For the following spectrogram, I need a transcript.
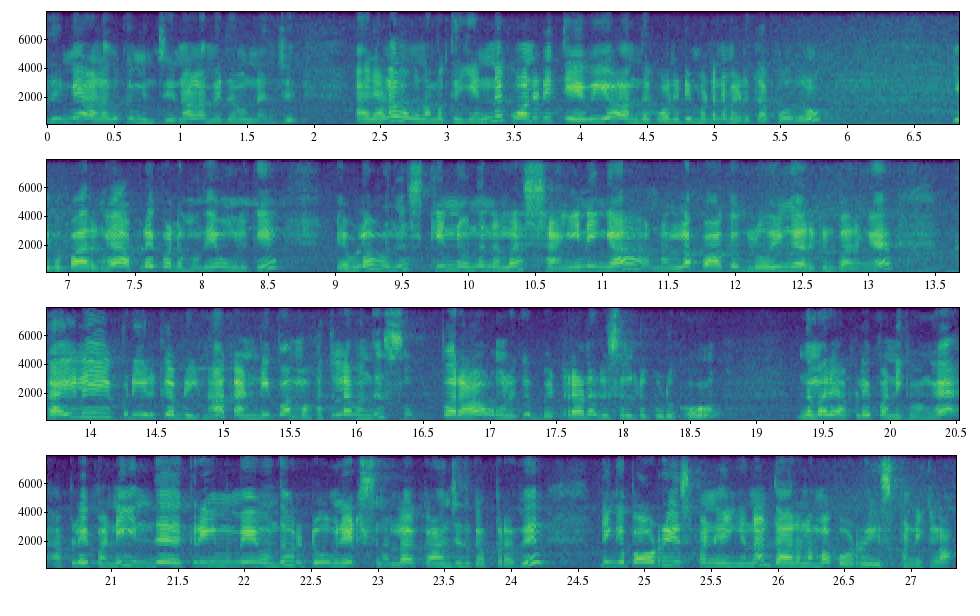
எதுவுமே அளவுக்கு மிஞ்சினால் அமிர்தமும் நஞ்சு. அதனால் அவங்க நமக்கு என்ன குவான்டிட்டி தேவையோ அந்த குவாண்டிட்டி மட்டும் நம்ம எடுத்தால் போதும். இப்போ பாருங்கள் அப்ளை பண்ணும் போதே உங்களுக்கு எவ்வளோ வந்து ஸ்கின் வந்து நல்லா ஷைனிங்காக நல்லா பார்க்க க்ளோயிங்காக இருக்குன்னு பாருங்கள் கையிலே இப்படி இருக்குது அப்படின்னா கண்டிப்பாக முகத்தில் வந்து சூப்பராக உங்களுக்கு பெட்டரான ரிசல்ட் கொடுக்கும். இந்த மாதிரி அப்ளை பண்ணிக்கோங்க. அப்ளை பண்ணி இந்த க்ரீமுமே வந்து ஒரு டூ மினிட்ஸ் நல்லா காஞ்சதுக்கு அப்புறவு நீங்கள் பவுடர் யூஸ் பண்ணுவீங்கன்னா தாராளமாக பவுடர் யூஸ் பண்ணிக்கலாம்.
